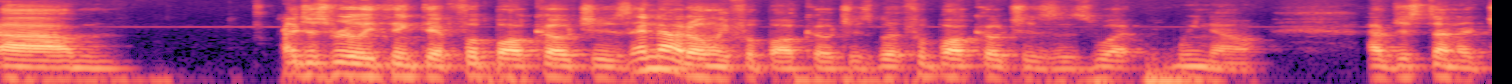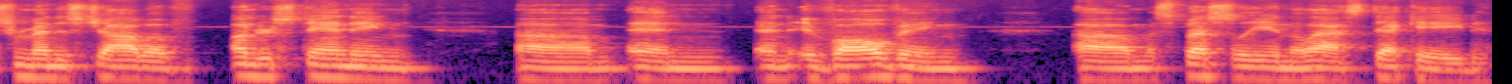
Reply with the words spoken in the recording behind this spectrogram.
um, I just really think that football coaches, and not only football coaches, but football coaches is what we know, have just done a tremendous job of understanding um, and and evolving, um, especially in the last decade,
